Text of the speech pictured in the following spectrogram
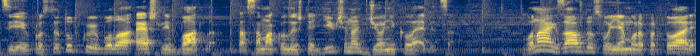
Цією проституткою була Ешлі Батлер та сама колишня дівчина Джоні Клебіца. Вона, як завжди, у своєму репертуарі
